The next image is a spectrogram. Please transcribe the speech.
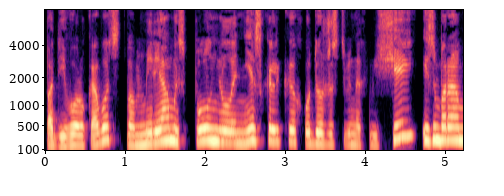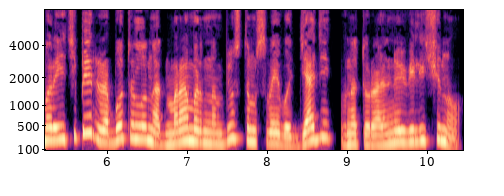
Под его руководством Мириам исполнила несколько художественных вещей из мрамора и теперь работала над мраморным бюстом своего дяди в натуральную величину.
